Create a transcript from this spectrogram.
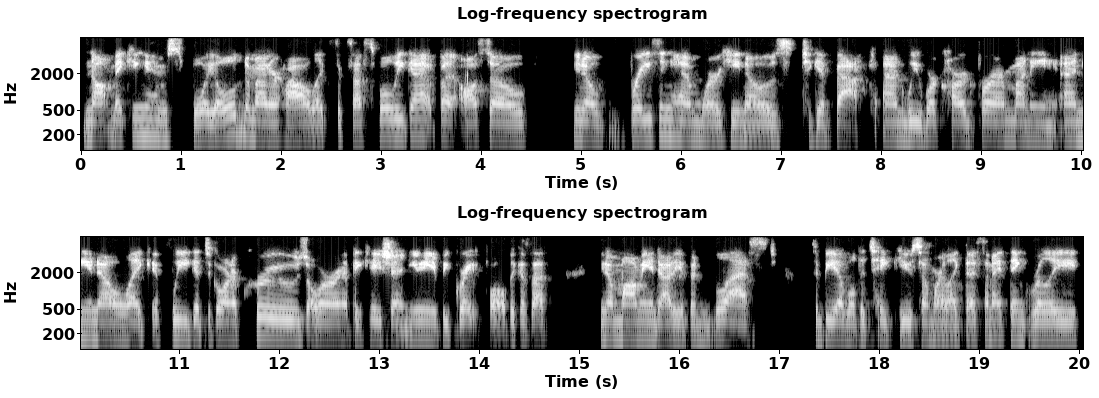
not making him spoiled, no matter how like successful we get, but also, you know, raising him where he knows to give back. And we work hard for our money. And, you know, like if we get to go on a cruise or on a vacation, you need to be grateful because that's, you know, mommy and daddy have been blessed to be able to take you somewhere like this. And I think really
